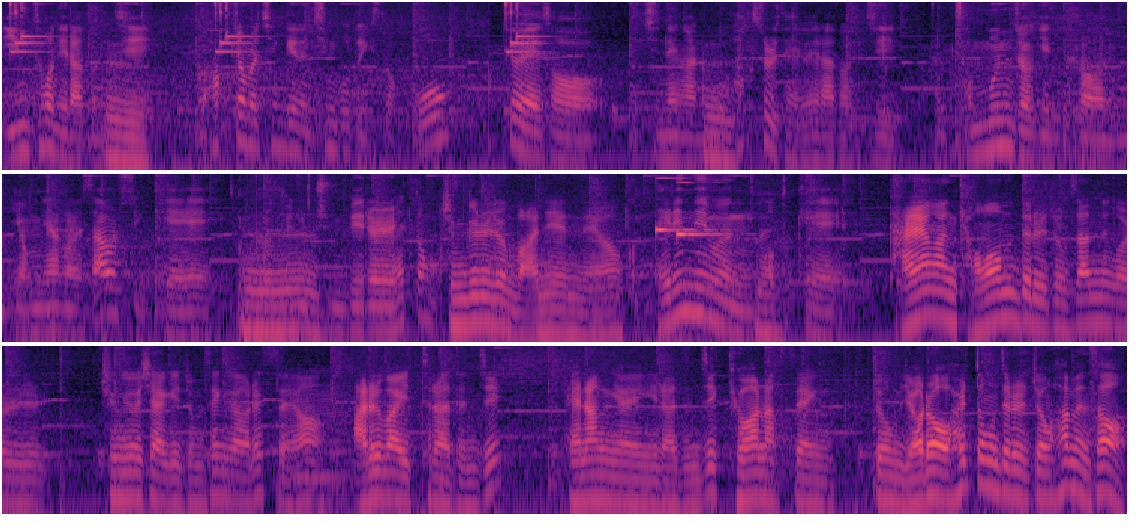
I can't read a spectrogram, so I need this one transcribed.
인턴이라든지 음. 뭐 학점을 챙기는 친구도 있었고 학교에서 진행하는 뭐 음. 학술 대회라든지 좀 전문적인 그런 역량을 쌓을 수 있게 그렇게 음. 좀 준비를 했던 것 같아요. 준비를 좀 많이 했네요. 대리님은 네. 어떻게 다양한 경험들을 좀 쌓는 걸 중요시하게 좀 생각을 했어요. 음. 아르바이트라든지 배낭여행이라든지 교환학생 좀 여러 활동들을 좀 하면서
